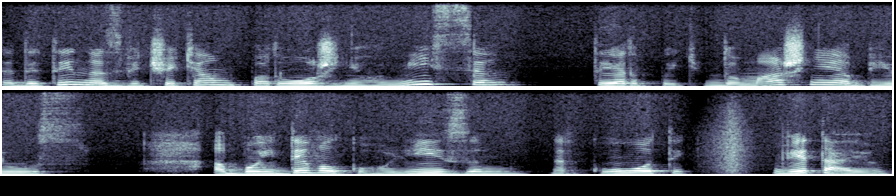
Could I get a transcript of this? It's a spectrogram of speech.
Ця дитина з відчуттям порожнього місця терпить домашній аб'юз або йде в алкоголізм, наркотик. Вітаю!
